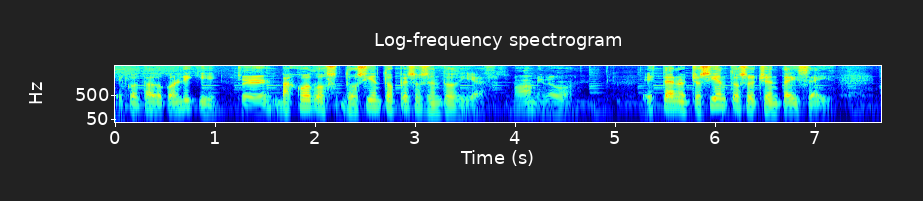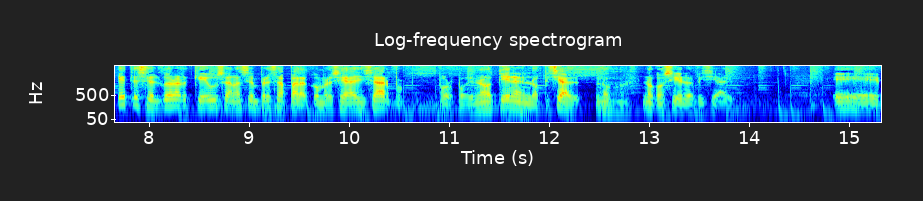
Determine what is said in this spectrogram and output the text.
el contado con liqui, Sí. bajó dos, 200 pesos en dos días. Ah, mira vos. Está en 886. Este es el dólar que usan las empresas para comercializar por- por- porque no tienen el oficial, no, no consiguen el oficial. Eh,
